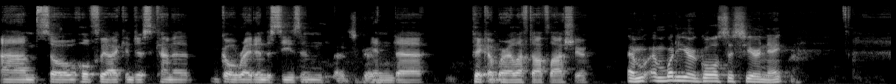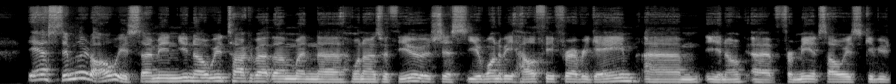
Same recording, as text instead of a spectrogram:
Um, so hopefully i can just kind of go right into season That's good. and uh, pick up where i left off last year. And, and what are your goals this year nate yeah, similar to always. I mean, you know, we talk about them when uh, when I was with you. It's just you want to be healthy for every game. Um, you know, uh, for me, it's always give your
